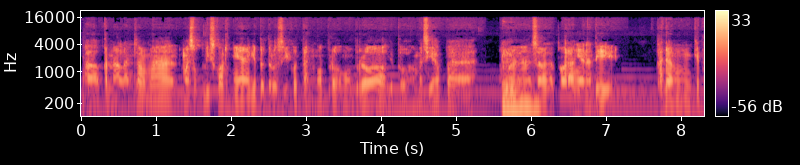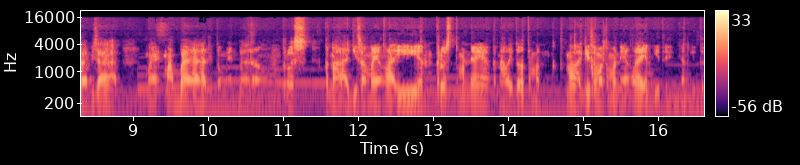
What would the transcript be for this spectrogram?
uh, kenalan sama masuk Discordnya gitu terus ikutan ngobrol-ngobrol gitu sama siapa sama Hmm. salah satu orangnya nanti kadang kita bisa mabar gitu main bareng terus kenal lagi sama yang lain terus temennya yang kenal itu teman kenal lagi sama temen yang lain gitu kan gitu.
